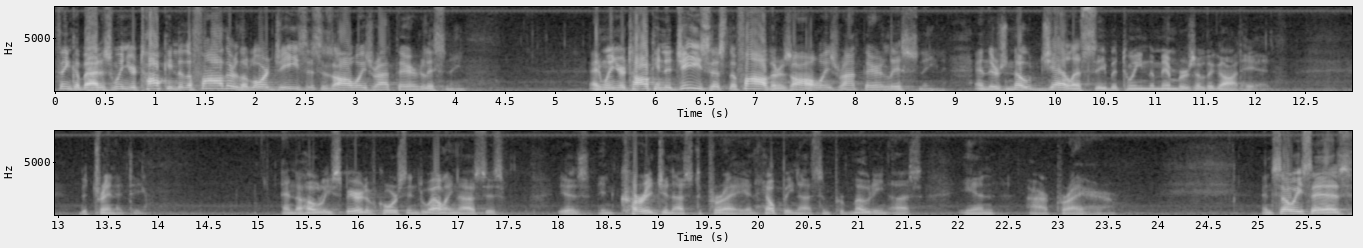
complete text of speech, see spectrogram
think about it is when you're talking to the Father, the Lord Jesus is always right there listening. And when you're talking to Jesus, the Father is always right there listening. And there's no jealousy between the members of the Godhead, the Trinity. And the Holy Spirit, of course, indwelling us is, is encouraging us to pray and helping us and promoting us in our prayer. And so he says,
